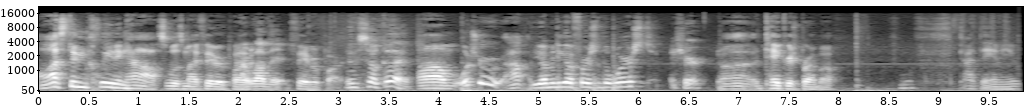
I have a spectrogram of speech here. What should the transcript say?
Austin cleaning house was my favorite part. I love it. Favorite part. It was so good. Um, what's your? Uh, you want me to go first with the worst? Sure. Uh, Taker's promo. God damn you.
